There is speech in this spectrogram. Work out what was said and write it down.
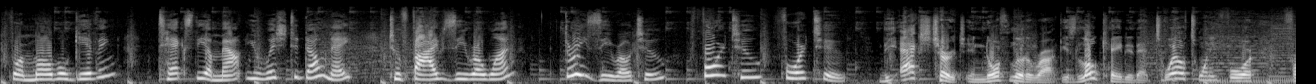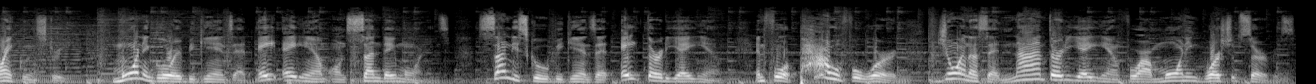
For mobile giving, text the amount you wish to donate to 501 302 4242. The Acts Church in North Little Rock is located at 1224 Franklin Street. Morning glory begins at 8 a.m. on Sunday mornings. Sunday school begins at 8:30 a.m. And for a powerful word, join us at 9:30 a.m. for our morning worship service.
